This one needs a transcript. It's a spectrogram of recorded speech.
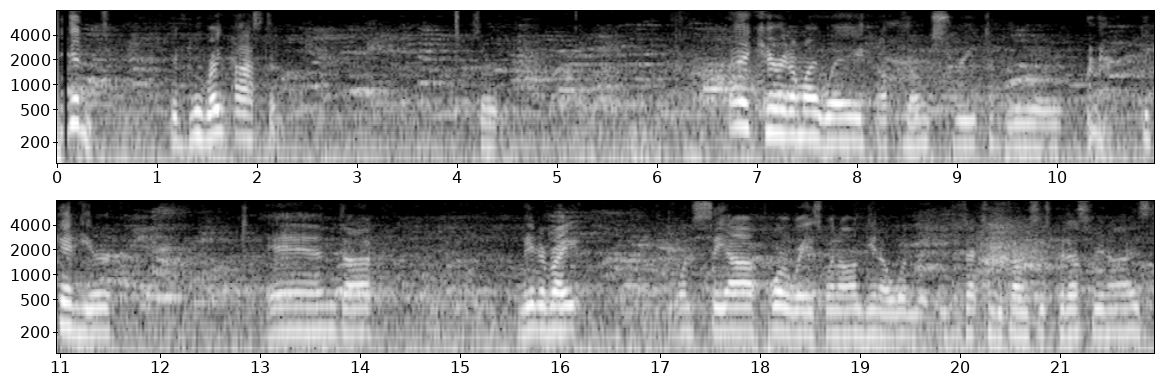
he didn't. It blew right past him. So I carried on my way up Yonge Street to Bloor to get here and uh, made a right once the uh, four ways went on, you know, when the intersection becomes just pedestrianized.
